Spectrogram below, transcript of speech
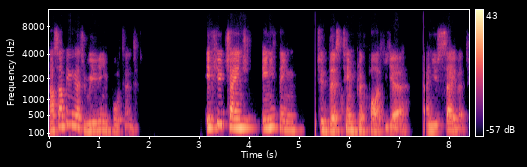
Now, something that's really important. If you change anything to this template part here and you save it,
